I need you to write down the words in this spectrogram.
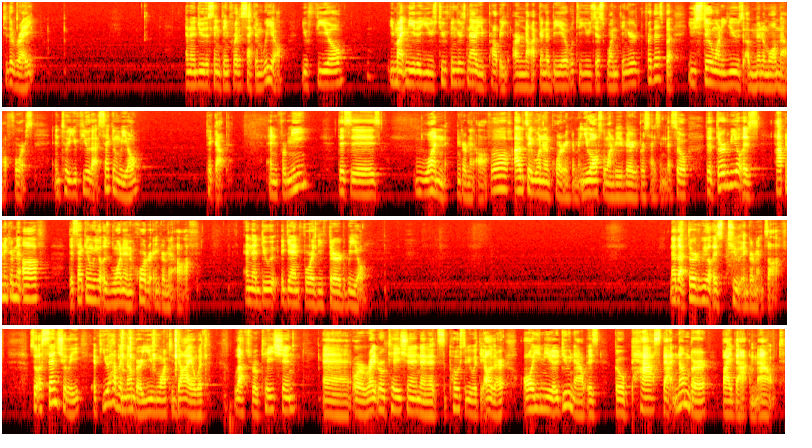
to the right. And then do the same thing for the second wheel. You feel you might need to use two fingers now. You probably are not going to be able to use just one finger for this, but you still want to use a minimal amount of force until you feel that second wheel pick up. And for me, this is one increment off. Well, I would say one and a quarter increment. You also want to be very precise in this. So the third wheel is half an increment off. The second wheel is one and a quarter increment off. And then do it again for the third wheel. Now that third wheel is two increments off. So essentially, if you have a number you want to dial with left rotation and or right rotation and it's supposed to be with the other, all you need to do now is go past that number by that amount.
